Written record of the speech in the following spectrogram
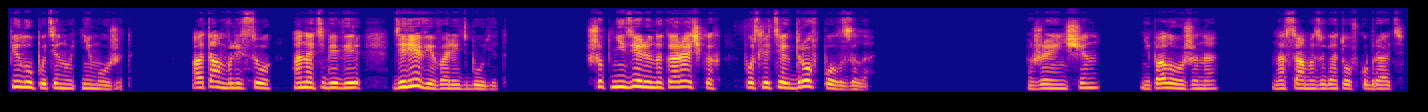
пилу потянуть не может. А там в лесу она тебе деревья валить будет. Чтоб неделю на карачках после тех дров ползала. Женщин Не положено. На самозаготовку брать.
